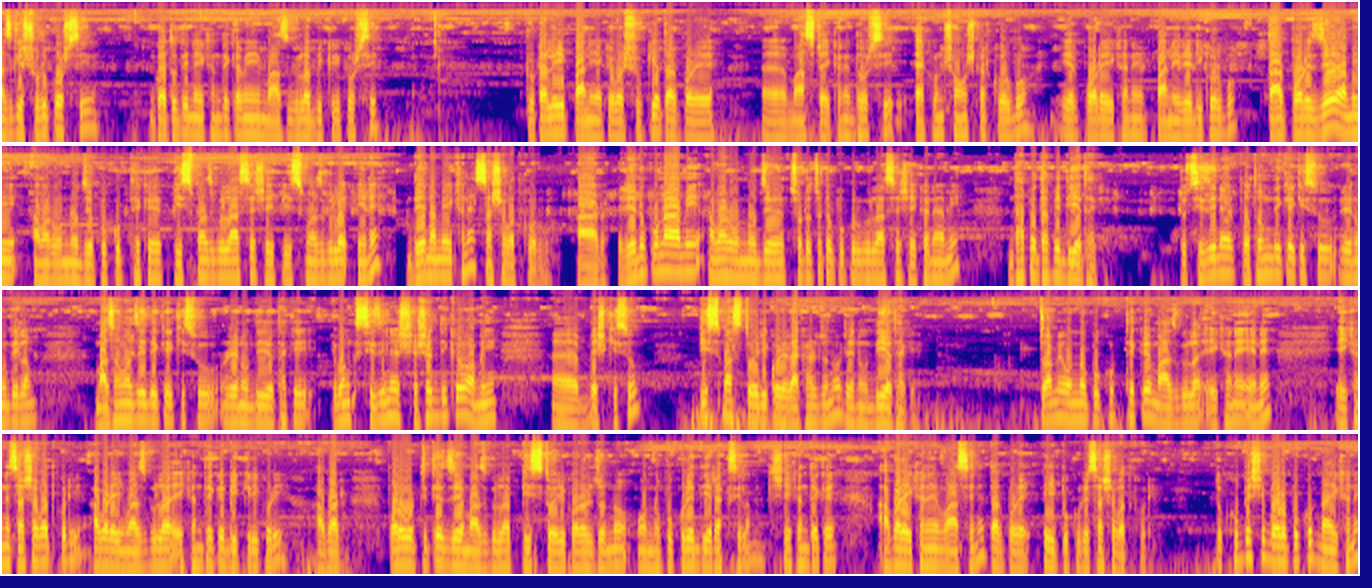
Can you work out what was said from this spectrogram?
আজকে শুরু করছি। গতদিন এখান থেকে আমি মাছগুলো বিক্রি করছি। টোটালি পানি একেবারে শুকিয়ে তারপরে মাছটা এখানে ধরছি। এখন সংস্কার করব, এরপরে এখানে পানি রেডি করব। তারপরে যে আমি আমার অন্য যে পুকুর থেকে পিস মাছগুলো আছে, সেই পিস মাছগুলো এনে দেন আমি এখানে চাষাবাদ করব। আর রেণুপোনা আমি আমার অন্য যে ছোট ছোট পুকুরগুলো আছে সেখানে আমি ধাপে ধাপে দিয়ে থাকি। তো সিজনের প্রথম দিকে কিছু রেণু দিলাম, মাঝামাঝি দিকে কিছু রেণু দিয়ে থাকি এবং সিজনের শেষের দিকেও আমি বেশ কিছু পিস মাছ তৈরি করে রাখার জন্য রেণু দিয়ে থাকি। তো আমি অন্য পুকুর থেকে মাছগুলো এখানে এনে এইখানে চাষাবাদ করি, আবার এই মাছগুলো এখান থেকে বিক্রি করি, আবার পরবর্তীতে যে মাছগুলা পিস তৈরি করার জন্য অন্য পুকুরে দিয়ে রাখছিলাম, সেখান থেকে আবার এখানে মাছ এনে তারপরে এই পুকুরে চাষাবাদ করি। তো খুব বেশি বড় পুকুর না এখানে,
